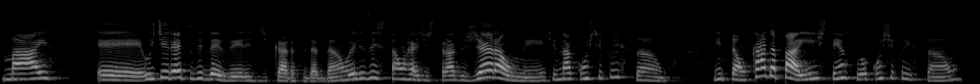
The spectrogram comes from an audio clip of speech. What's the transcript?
mas é, os direitos e deveres de cada cidadão, eles estão registrados geralmente na Constituição. Então, cada país tem a sua Constituição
